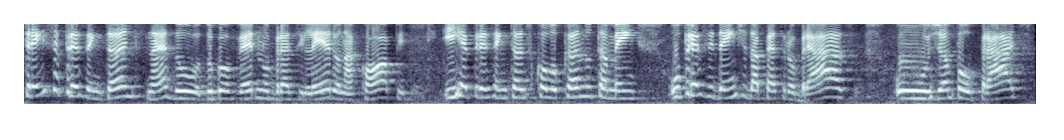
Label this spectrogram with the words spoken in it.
três representantes né, do, do governo brasileiro na COP e representantes colocando também o presidente da Petrobras, o Jean Paul Prats,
